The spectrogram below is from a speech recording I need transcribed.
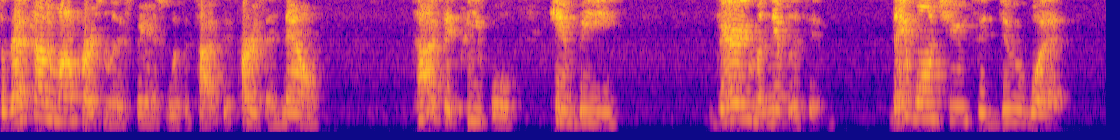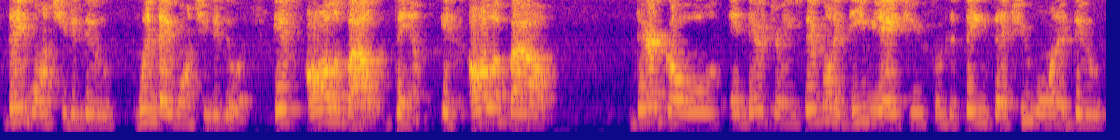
So that's kind of my personal experience with the toxic person. Now, toxic people can be very manipulative. They want you to do what they want you to do when they want you to do it. It's all about them. It's all about their goals and their dreams. They're going to deviate you from the things that you want to do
